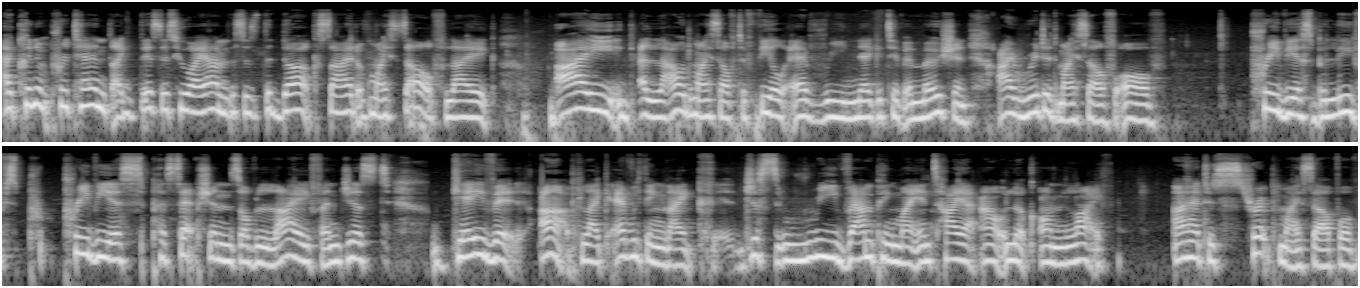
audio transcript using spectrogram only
I couldn't pretend like this is who I am. This is the dark side of myself. Like, I allowed myself to feel every negative emotion. I ridded myself of previous beliefs, pr- previous perceptions of life, and just gave it up like everything, like just revamping my entire outlook on life. I had to strip myself of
